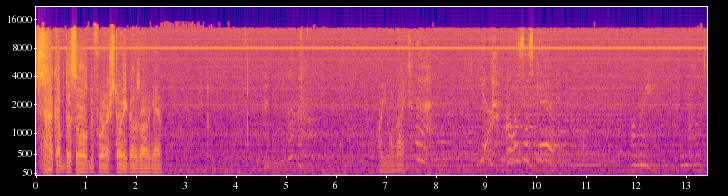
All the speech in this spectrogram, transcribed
Suck up the souls before our story goes on again. Are you alright? Yeah, I was so scared. Henri, are you hurt?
